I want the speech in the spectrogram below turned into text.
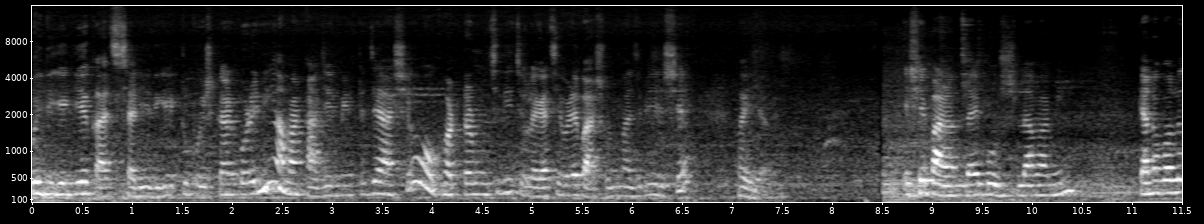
ওই দিকে গিয়ে কাজ সারিয়ে দিকে একটু পরিষ্কার করে নিই। আমার কাজের মেয়েটা যে আসে, ও ঘরটার মুছে দিয়ে চলে গেছে, এবারে বাসন মাজবে এসে। হয়ে যাবে? এসে বারান্দায় বসলাম আমি। কেন বলো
